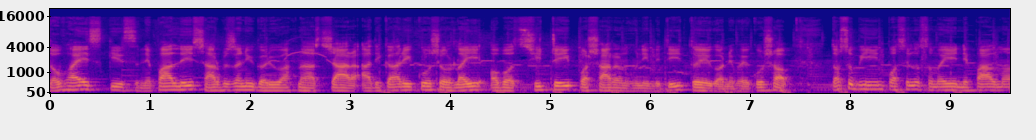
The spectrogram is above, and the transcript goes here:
द भोइस किस नेपालले सार्वजनिक गर्यो आफ्ना चार आधिकारिक कोषहरूलाई अब छिट्टै प्रसारण हुने मिति तय गर्ने भएको छ। दशकविहीन पछिल्लो समय नेपालमा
